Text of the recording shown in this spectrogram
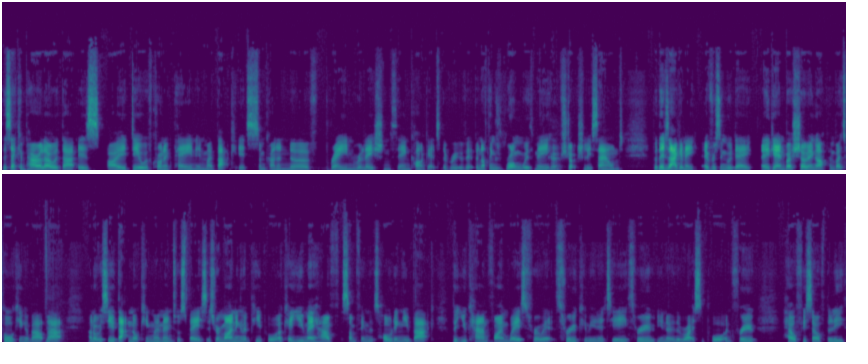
The second parallel with that is I deal with chronic pain in my back. It's some kind of nerve brain relation thing. Can't get to the root of it, but nothing's wrong with me. Okay. I'm structurally sound, but there's agony every single day. And again, by showing up and by talking about Yeah. that and obviously that knocking my mental space it's reminding that people okay you may have something that's holding you back but you can find ways through it through community through you know the right support and through healthy self-belief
